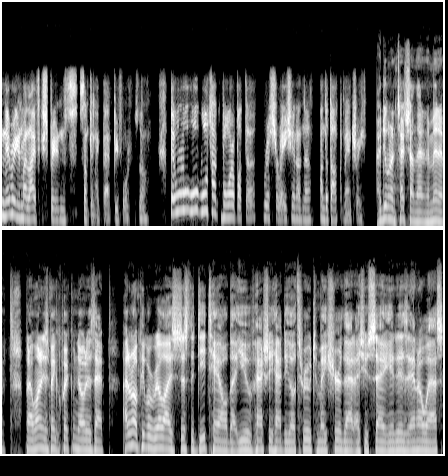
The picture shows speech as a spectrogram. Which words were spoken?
never in my life experienced something like that before. So, but we'll, we'll, we'll talk more about the restoration on the on the documentary. I do want to touch on that in a minute, but I want to just make a quick note is that I don't know if people realize just the detail that you've actually had to go through to make sure that, as you say, it is NOS,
